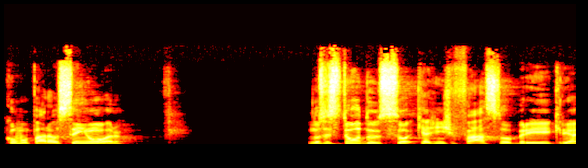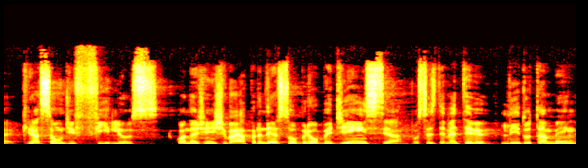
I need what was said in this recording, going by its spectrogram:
Como para o Senhor. Nos estudos que a gente faz sobre criação de filhos, quando a gente vai aprender sobre obediência, vocês devem ter lido também,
